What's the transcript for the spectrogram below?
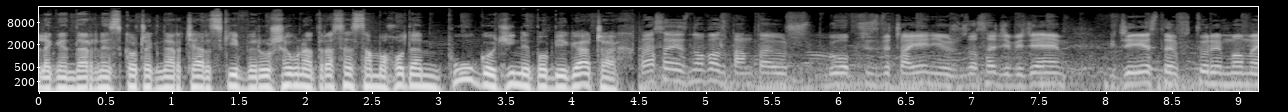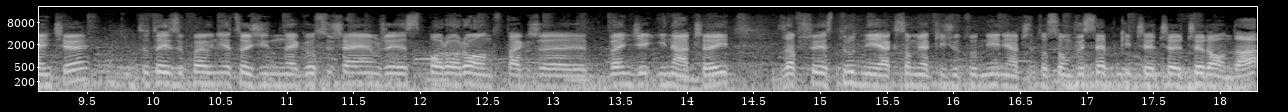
Legendarny skoczek narciarski wyruszył na trasę samochodem pół godziny po biegaczach. Trasa jest nowa, tamta już było przyzwyczajenie, już w zasadzie wiedziałem, gdzie jestem, w którym momencie. Tutaj zupełnie coś innego. Słyszałem, że jest sporo rond, także będzie inaczej. Zawsze jest trudniej, jak są jakieś utrudnienia, czy to są wysepki, czy, czy, czy ronda.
